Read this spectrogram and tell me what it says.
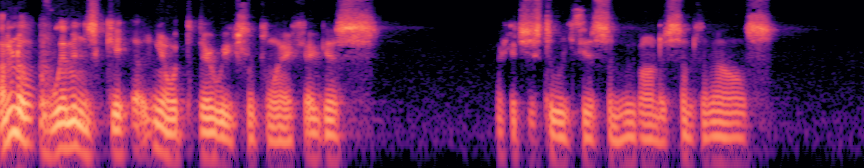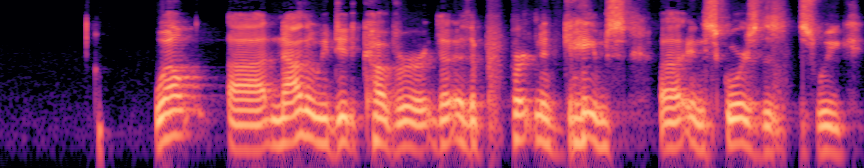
I don't know if women's get, you know what their week's looking like. I guess I could just delete this and move on to something else. Well, uh, now that we did cover the the pertinent games uh, in scores this, this, week,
